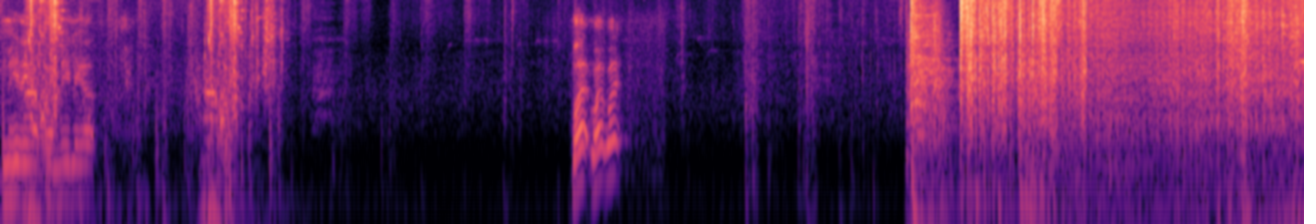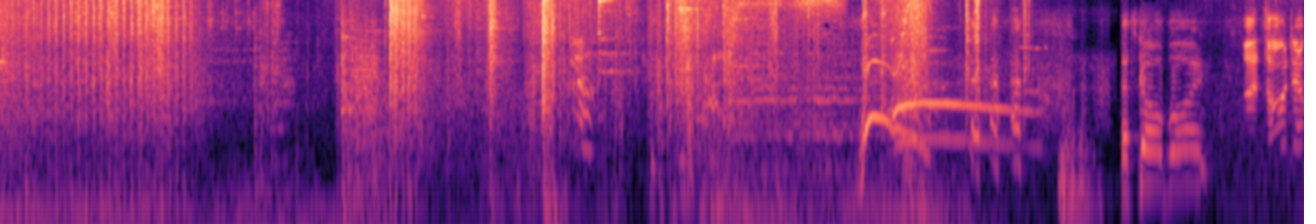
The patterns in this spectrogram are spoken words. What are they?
I'm healing up, I'm healing up. What, what, what? Let's go, boy. I told you,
